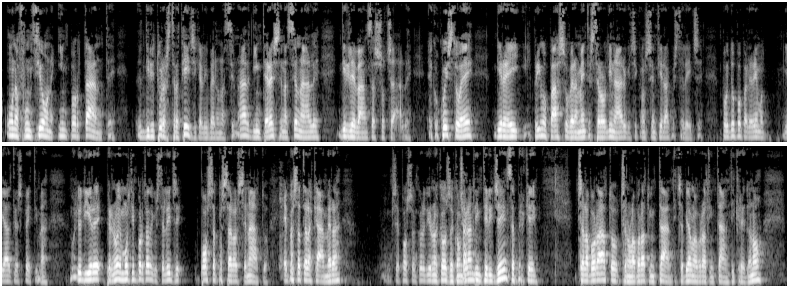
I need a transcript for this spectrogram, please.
una funzione importante addirittura strategiche a livello nazionale, di interesse nazionale, di rilevanza sociale. Ecco, questo è, direi, il primo passo veramente straordinario che ci consentirà questa legge. Poi dopo parleremo di altri aspetti, ma voglio dire, per noi è molto importante che questa legge possa passare al Senato. È passata alla Camera, se posso ancora dire una cosa, con certo. grande intelligenza perché ci, ha lavorato, ci hanno lavorato in tanti, ci abbiamo lavorato in tanti, credo, no?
